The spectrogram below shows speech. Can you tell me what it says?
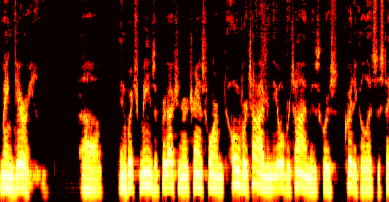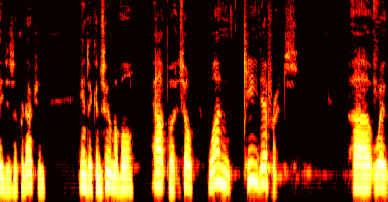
Mengerian, uh, in which means of production are transformed over time, and the over time is, of course, critical. That's the stages of production into consumable output. So, one key difference uh, with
